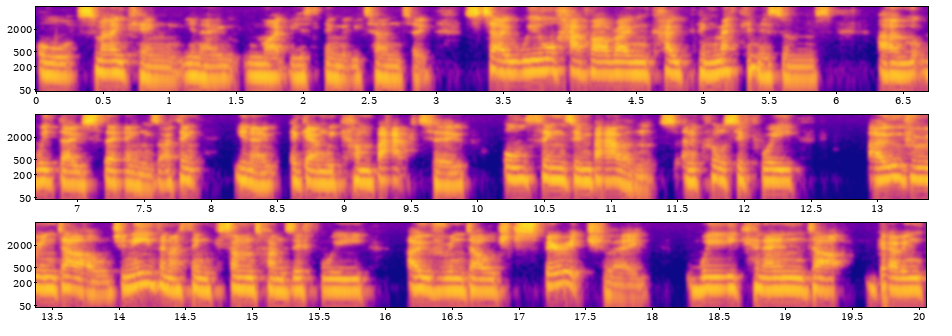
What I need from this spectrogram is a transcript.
or smoking, you know, might be the thing that we turn to. So we all have our own coping mechanisms um, with those things. I think, you know, again, we come back to all things in balance. And of course, if we overindulge, and even I think sometimes if we overindulge spiritually, we can end up going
